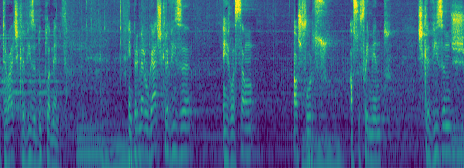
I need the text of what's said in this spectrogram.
O trabalho escraviza duplamente. Em primeiro lugar, escraviza em relação ao esforço, ao sofrimento, escraviza-nos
